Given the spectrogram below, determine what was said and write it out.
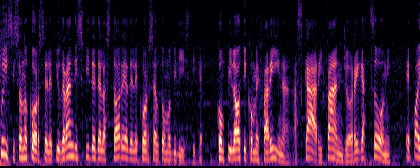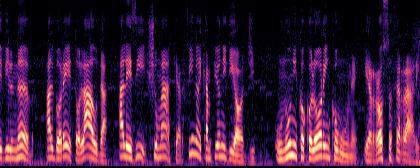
Qui si sono corse le più grandi sfide della storia delle corse automobilistiche, con piloti come Farina, Ascari, Fangio, Regazzoni e poi Villeneuve, Alboreto, Lauda, Alesi, Schumacher, fino ai campioni di oggi. Un unico colore in comune, il rosso Ferrari.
